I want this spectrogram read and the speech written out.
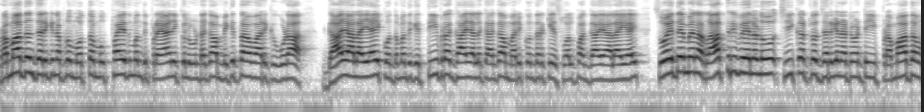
ప్రమాదం జరిగినప్పుడు మొత్తం ముప్పై ఐదు మంది ప్రయాణికులు ఉండగా మిగతా వారికి కూడా గాయాలయ్యాయి. కొంతమందికి తీవ్ర గాయాలు కాగా మరికొందరికి స్వల్ప గాయాలయ్యాయి. సో ఏదేమైనా రాత్రి వేళలో చీకట్లో జరిగినటువంటి ఈ ప్రమాదం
